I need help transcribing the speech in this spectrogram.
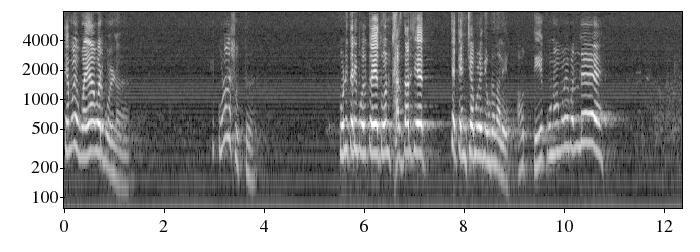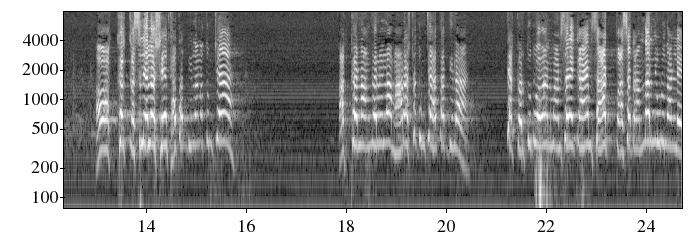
त्यामुळे वयावर बोलणं कोणाला शोधतं कोणीतरी बोलतोय दोन खासदार जे आहेत ते त्यांच्यामुळे निवडून आले. अहो ते कोणामुळे बनले? अहो अख्खं कसलेलं शेत हातात दिलं ना तुमच्या? अख्खं नांगरलेला महाराष्ट्र तुमच्या हातात दिला. त्या कर्तृत्ववान माणसाने कायम साठ पासष्ट आमदार निवडून आणले.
